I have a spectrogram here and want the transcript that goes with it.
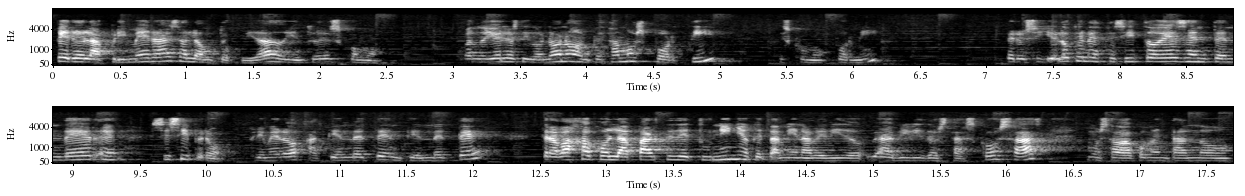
pero la primera es el autocuidado. Y entonces como, cuando yo les digo, no, no, empezamos por ti, es como, ¿por mí? Pero si yo lo que necesito es entender, eh, sí, sí, pero primero atiéndete, entiéndete, trabaja con la parte de tu niño que también ha vivido, ha vivido estas cosas, como estaba comentando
